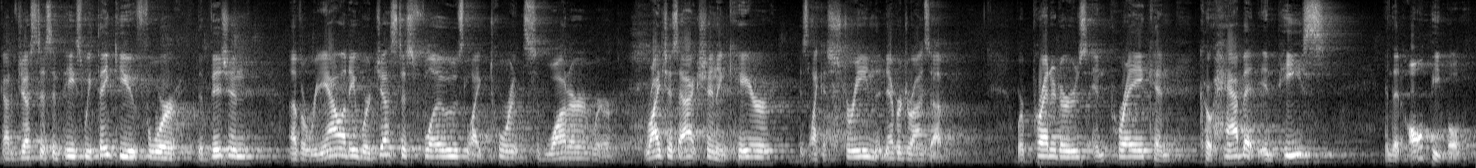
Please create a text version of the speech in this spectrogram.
God of justice and peace, we thank you for the vision of a reality where justice flows like torrents of water, where righteous action and care is like a stream that never dries up, where predators and prey can cohabit in peace, and that all people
